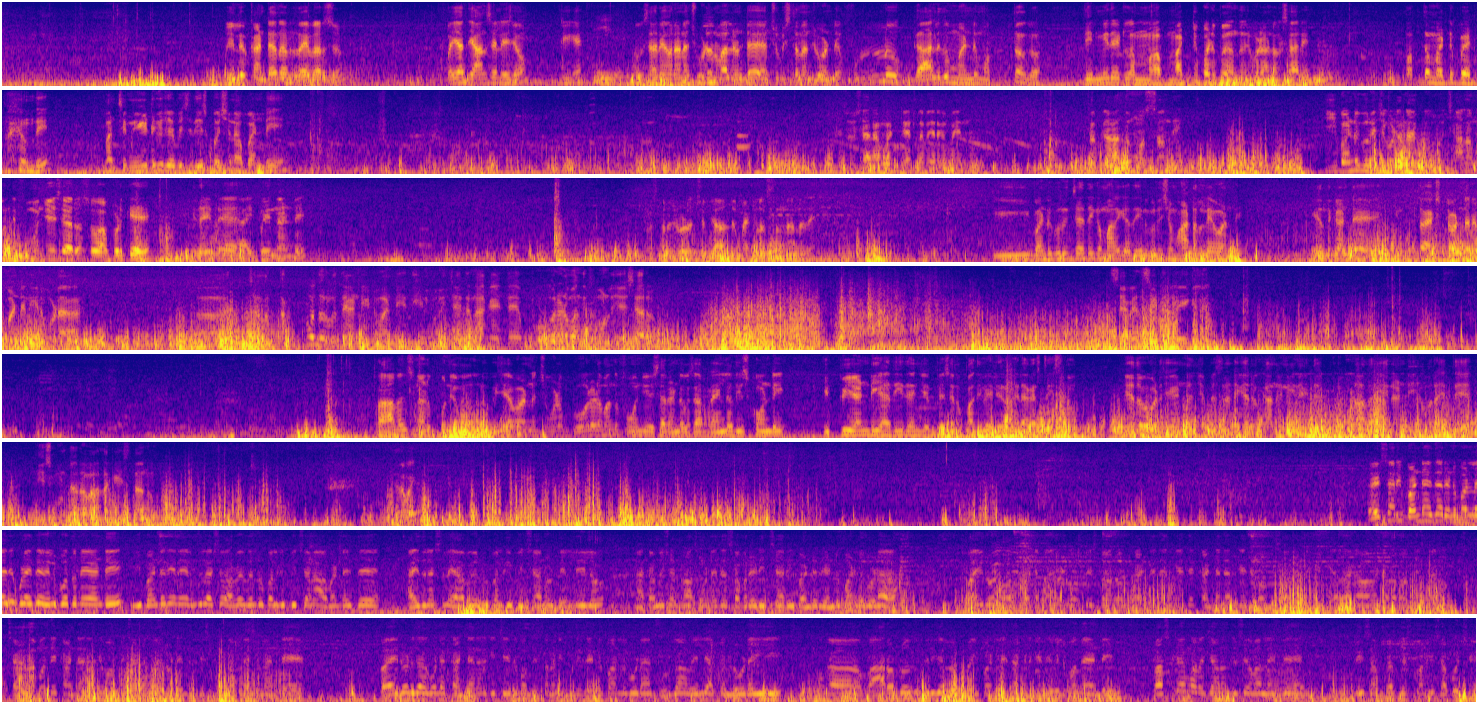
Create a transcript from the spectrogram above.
వీళ్ళు కంటైనర్ డ్రైవర్స్ భయ్యా ధ్యాన్ సే లేజాం ఠీకే. ఒకసారి ఎవరైనా చూడని వాళ్ళు ఉంటే చూపిస్తాను. చూడండి. ఫుల్ గాలి దుమ్మండి మొత్తం దీని మీద ఇట్లా మట్టి పడిపోయి ఉంది చూడండి ఒకసారి. మొత్తం మట్టి పడిపోయి ఉంది. మంచి నీట్గా చూపించి తీసుకొచ్చిన బండి. చూసారా మట్టి ఎట్లా పెరగపోయిందో ఒక గాధం వస్తుంది ఈ బండి గురించి కూడా నాకు చాలామంది ఫోన్ చేశారు. సో అప్పటికే ఇదైతే అయిపోయిందండి. ఒకసారి చూడొచ్చు గాధం ఎట్లా వస్తుంది అన్నది ఈ బండి గురించి అయితే ఇక మనకి దీని గురించి మాటలు లేవండి. ఎందుకంటే ఇంత ఎక్స్ట్రాడినరీ బండి నేను కూడా చాలా తక్కువ దొరుకుతాయండి ఇటువంటి. దీని గురించి అయితే నాకైతే పోలేడు మంది ఫోన్లు చేశారు. Seven seater vehicle. ట్రావెల్స్ నడుపుకునే విజయవాడ నుంచి కూడా బోలెడ మంది ఫోన్ చేశారండి. ఒకసారి రైన్లో తీసుకోండి ఇప్పియండి అది ఇది అని చెప్పేసి పదివేలు ఇరవై వేలు ఇస్తాం ఏదో ఒకటి చేయండి అని చెప్పేసి అడిగారు కానీ నేనైతే ఇప్పుడు కూడా అలా చేయనండి ఎవరైతే తీసుకుంటారో వాళ్ళకే ఇస్తాను ఇరవై రైట్ సార్ ఈ బండి అయితే రెండు బండ్లు అయితే ఇప్పుడైతే వెళ్ళిపోతున్నాయండి. ఈ బండి నేను ఎనిమిది లక్షల అరవై వేల రూపాయలకి ఇప్పించాను. ఆ బండి అయితే ఐదు లక్షల యాభై వేల రూపాయలకి ఇప్పించాను ఢిల్లీలో. నా కమిషన్ ట్రాన్స్పోర్ట్ అయితే సపరేట్ ఇచ్చారు. ఈ బండి రెండు బండ్లు కూడా బై రోడ్ పంపిస్తే బై రోడ్ పంపిస్తాను. కంటైనర్కి అయితే కంటైనర్కి అయితే పంపిస్తాను. మీకు ఎలా కావాలంటే అలా పంపిస్తాను. చాలామంది కంటైనర్కి పంపించాడు బై రోడ్ ఎందుకు తీసుకుని అంటే బై రోడ్ కాకుండా కంటైనర్కి ఇచ్చేది పంపిస్తాను ఇప్పుడు ఈ రెండు బండ్లు కూడా గురుగాం వెళ్ళి అక్కడ లోడ్ అయ్యి ఒక వారం రోజులు తిరిగే లోపల ఈ బండ్లు అయితే అక్కడికి అయితే వెళ్ళిపోతాయండి. ఫస్ట్ టైం మన ఛానల్ చూసే వాళ్ళైతే ప్లీజ్ సబ్స్క్రైబ్ বসে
